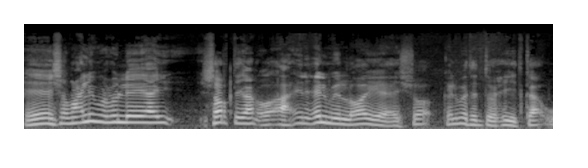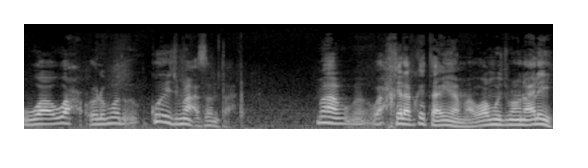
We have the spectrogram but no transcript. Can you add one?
sheekh maclim wuxuu leeyahay shardigan oo ah in cilmi loo yeesho kelimata tawxiidka waa wax culummadu ku ijmaacsan tahay. Maha wax khilaaf ka taagan yaha ma waa mujmacun caleyh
